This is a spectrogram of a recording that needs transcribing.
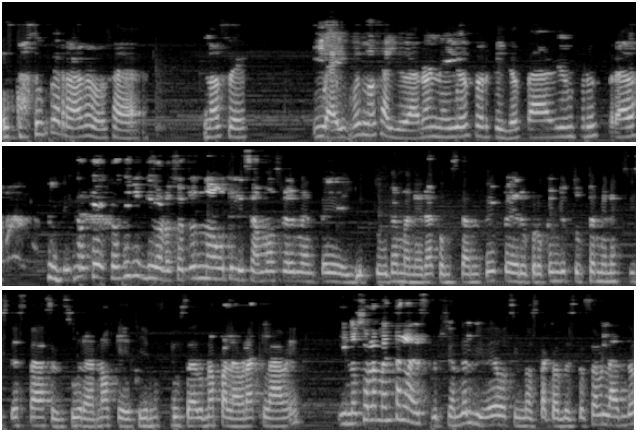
Está súper raro, o sea, no sé. Y ahí pues nos ayudaron ellos porque yo estaba bien frustrada. Creo que, creo que digo, nosotros no utilizamos realmente YouTube de manera constante, pero creo que en YouTube también existe esta censura, ¿no? Que tienes que usar una palabra clave. Y no solamente en la descripción del video, sino hasta cuando estás hablando,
